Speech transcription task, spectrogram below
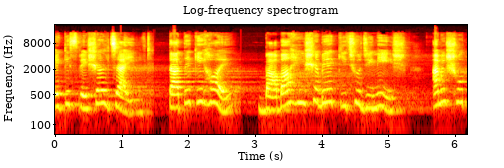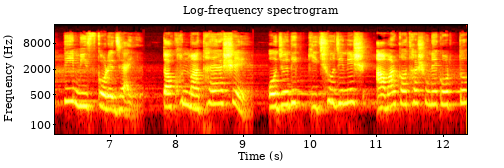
একটি স্পেশাল চাইল্ড তাতে কি হয়? বাবা হিসেবে কিছু জিনিস আমি সত্যি মিস করে যাই। তখন মাথায় আসে ও যদি কিছু জিনিস আমার কথা শুনে করত,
